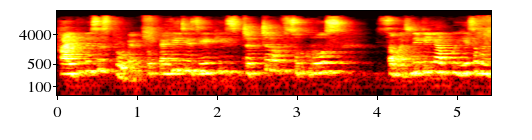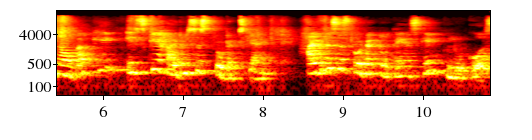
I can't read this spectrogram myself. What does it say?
hydrolysis product. तो पहली चीज़ ये कि स्ट्रक्चर ऑफ़ सुक्रोज समझने के लिए आपको ये समझना होगा कि इसके हाइड्रोलिसिस प्रोडक्ट्स क्या हैं। हाइड्रोलिसिस प्रोडक्ट होते हैं इसके ग्लूकोज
